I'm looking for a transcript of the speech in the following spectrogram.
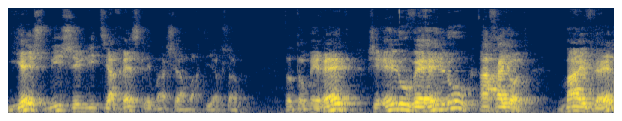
יש מי שמתייחס למה שאמרתי עכשיו. זאת אומרת שאלו ואלו אחיות. מה ההבדל?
